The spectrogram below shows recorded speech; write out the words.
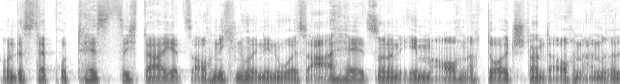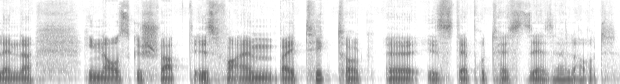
und dass der Protest sich da jetzt auch nicht nur in den USA hält, sondern eben auch nach Deutschland, auch in andere Länder hinausgeschwappt ist. Vor allem bei TikTok äh, ist der Protest sehr, sehr laut.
